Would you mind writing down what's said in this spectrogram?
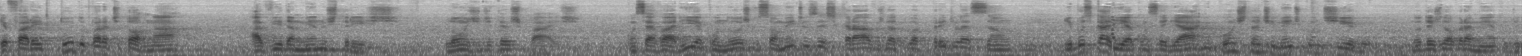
que farei tudo para te tornar a vida menos triste, longe de teus pais. Conservaria conosco somente os escravos da tua predileção e buscaria aconselhar-me constantemente contigo no desdobramento de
